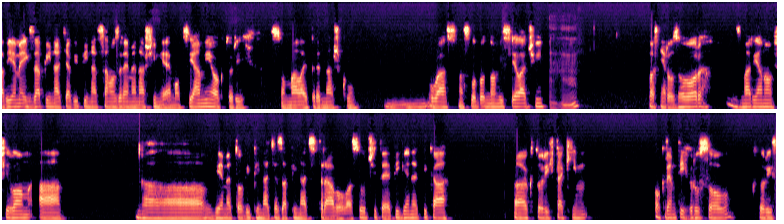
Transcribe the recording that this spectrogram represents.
A vieme ich zapínať a vypínať samozrejme našimi emóciami, o ktorých som mal aj prednášku mm, u vás na Slobodnom vysielači. Mm-hmm vlastne rozhovor s Marianom Filom a, a vieme to vypínať a zapínať strávou. A sú určité epigenetika, a, ktorých takým, okrem tých Rusov, ktorých,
